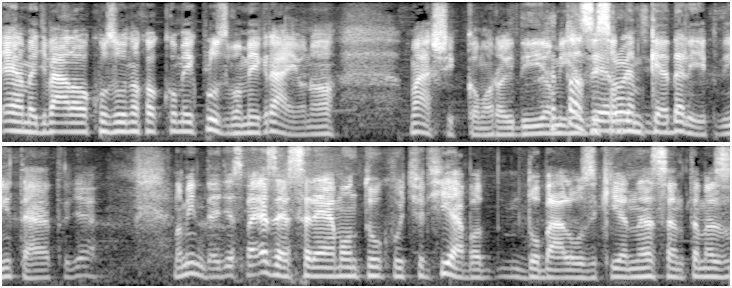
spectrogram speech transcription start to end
elmegy vállalkozónak, akkor még pluszban még rájön a másik kamarai díj, hát amihez viszont hogy... nem kell belépni, tehát ugye... Na mindegy, ezt már ezerszer elmondtuk, úgyhogy hiába dobálózik ilyennel, szerintem ez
